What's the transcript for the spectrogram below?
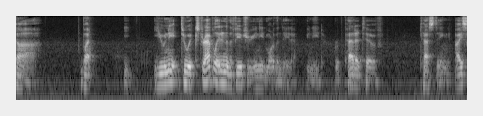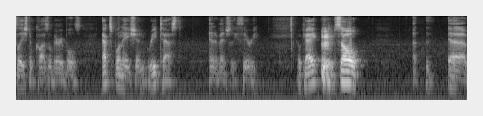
uh, but you need to extrapolate into the future. You need more than data. You need repetitive testing, isolation of causal variables, explanation, retest, and eventually theory. Okay, so uh, uh,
